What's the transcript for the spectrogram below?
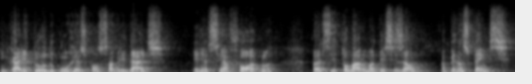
Encare tudo com responsabilidade. Essa é a fórmula. Antes de tomar uma decisão, apenas pense,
